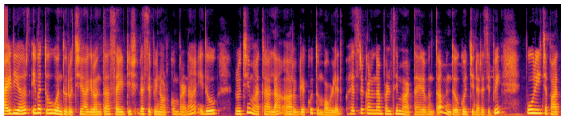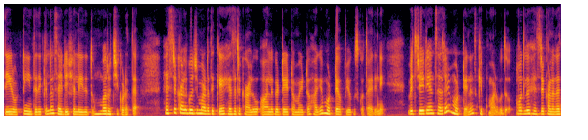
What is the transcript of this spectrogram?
ಹೈ ಡಿಯರ್ಸ್ ಇವತ್ತು ಒಂದು ರುಚಿಯಾಗಿರುವಂಥ ಸೈಡ್ ಡಿಶ್ ರೆಸಿಪಿ ನೋಡ್ಕೊಂಬರೋಣ ಇದು ರುಚಿ ಮಾತ್ರ ಅಲ್ಲ, ಆರೋಗ್ಯಕ್ಕೂ ತುಂಬ ಒಳ್ಳೆಯದು ಹೆಸರು ಕಾಳನ್ನ ಬಳಸಿ ಮಾಡ್ತಾ ಇರುವಂಥ ಒಂದು ಗೊಜ್ಜಿನ ರೆಸಿಪಿ ಪೂರಿ, ಚಪಾತಿ, ರೊಟ್ಟಿ ಇಂಥದಕ್ಕೆಲ್ಲ ಸೈಡ್ ಡಿಶಲ್ಲಿ ಇದು ತುಂಬ ರುಚಿ ಕೊಡುತ್ತೆ. ಹೆಸರುಕಾಳು ಗೊಜ್ಜು ಮಾಡೋದಕ್ಕೆ ಹೆಸರುಕಾಳು, ಆಲೂಗಡ್ಡೆ, ಟೊಮೆಟೊ ಹಾಗೆ ಮೊಟ್ಟೆ ಉಪಯೋಗಿಸ್ಕೊತಾ ಇದ್ದೀನಿ. ವೆಜಿಟೇರಿಯನ್ಸ್ ಆದರೆ ಮೊಟ್ಟೆನ ಸ್ಕಿಪ್ ಮಾಡ್ಬೋದು. ಮೊದಲು ಹೆಸರು ಕಾಳನ್ನು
